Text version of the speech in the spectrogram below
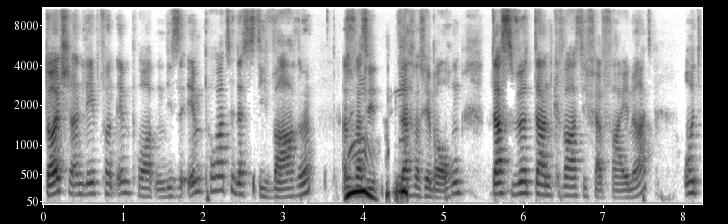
Deutschland lebt von Importen. Diese Importe, das ist die Ware, also quasi das, was wir brauchen. Das wird dann quasi verfeinert. Und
